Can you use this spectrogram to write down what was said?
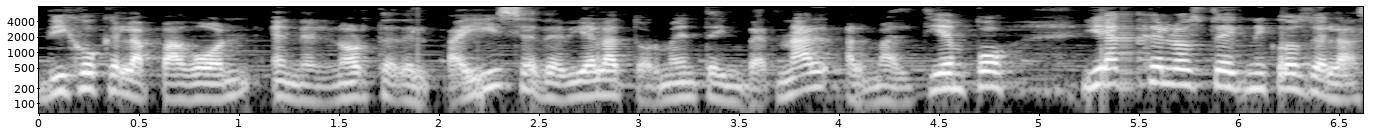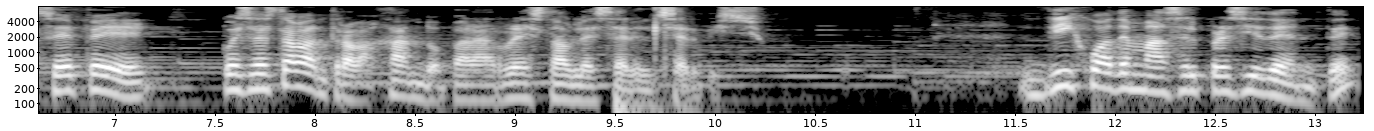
Dijo que el apagón en el norte del país se debía a la tormenta invernal, al mal tiempo y a que los técnicos de la CFE pues estaban trabajando para restablecer el servicio. Dijo además el presidente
